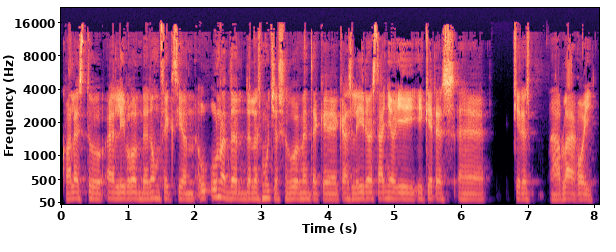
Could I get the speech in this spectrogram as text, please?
¿Cuál es tu el libro de non ficción? Uno de, de los muchos seguramente que, que, has leído este año y, y quieres, eh, quieres hablar hoy.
